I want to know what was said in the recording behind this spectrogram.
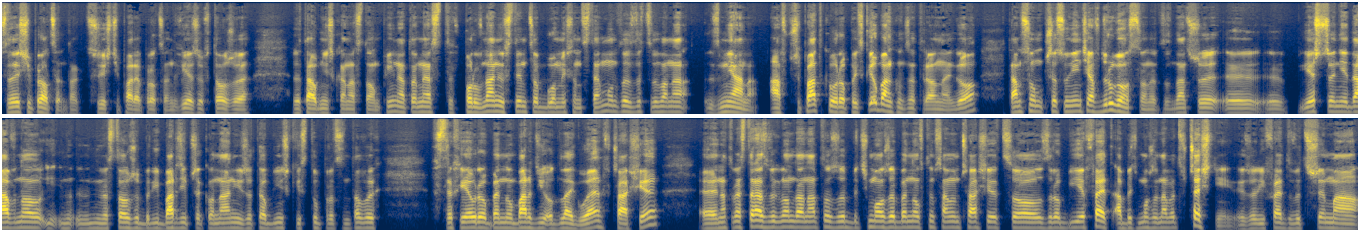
40%, tak, 30 parę procent wierzy w to, że, że ta obniżka nastąpi. Natomiast w porównaniu z tym, co było miesiąc temu, to jest zdecydowana zmiana. A w przypadku Europejskiego Banku Centralnego, tam są przesunięcia w drugą stronę. To znaczy, y, y, jeszcze niedawno in- inwestorzy byli bardziej przekonani, że te obniżki stóp procentowych w strefie euro będą bardziej odległe w czasie. E, Natomiast teraz wygląda na to, że być może będą w tym samym czasie, co zrobi Fed, a być może nawet wcześniej. Jeżeli Fed wytrzyma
